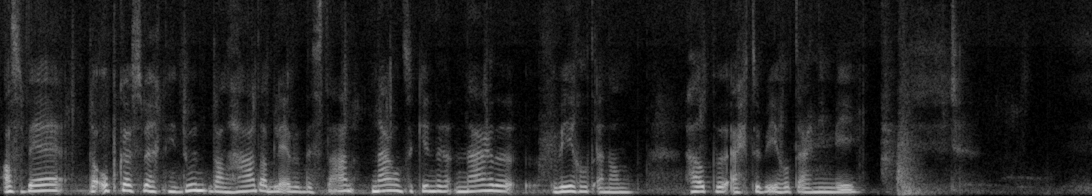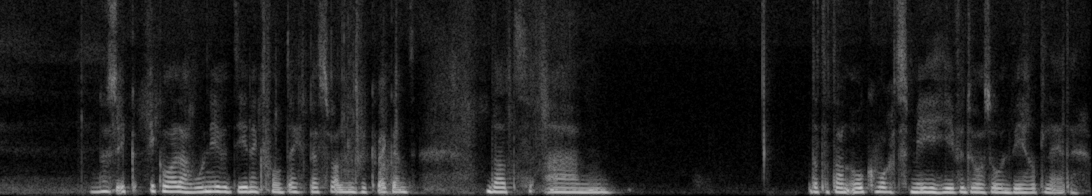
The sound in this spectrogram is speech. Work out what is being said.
Als wij dat opkuiswerk niet doen, dan gaat dat blijven bestaan naar onze kinderen, naar de wereld. En dan helpen we echt de wereld daar niet mee. Dus ik, ik wou dat gewoon even delen. Ik vond het echt best wel indrukwekkend dat... Um, dat het dan ook wordt meegegeven door zo'n wereldleider.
